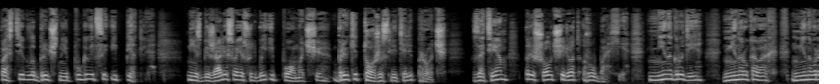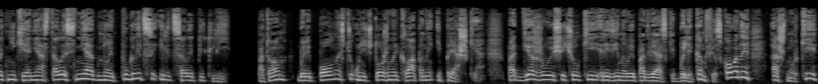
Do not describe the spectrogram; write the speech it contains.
постигла брючные пуговицы и петли. Не избежали своей судьбы и помощи, брюки тоже слетели прочь. Затем пришел черед рубахи. Ни на груди, ни на рукавах, ни на воротнике не осталось ни одной пуговицы или целой петли. Потом были полностью уничтожены клапаны и пряжки. Поддерживающие чулки резиновые подвязки были конфискованы, а шнурки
